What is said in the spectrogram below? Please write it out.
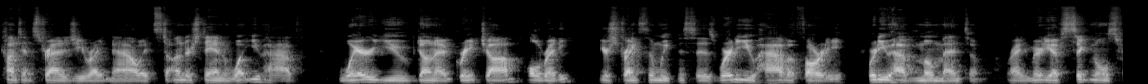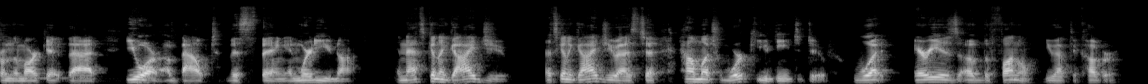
content strategy right now. It's to understand what you have, where you've done a great job already, your strengths and weaknesses, where do you have authority, where do you have momentum, right? Where do you have signals from the market that you are about this thing, and where do you not? And that's going to guide you. That's going to guide you as to how much work you need to do, what areas of the funnel you have to cover,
